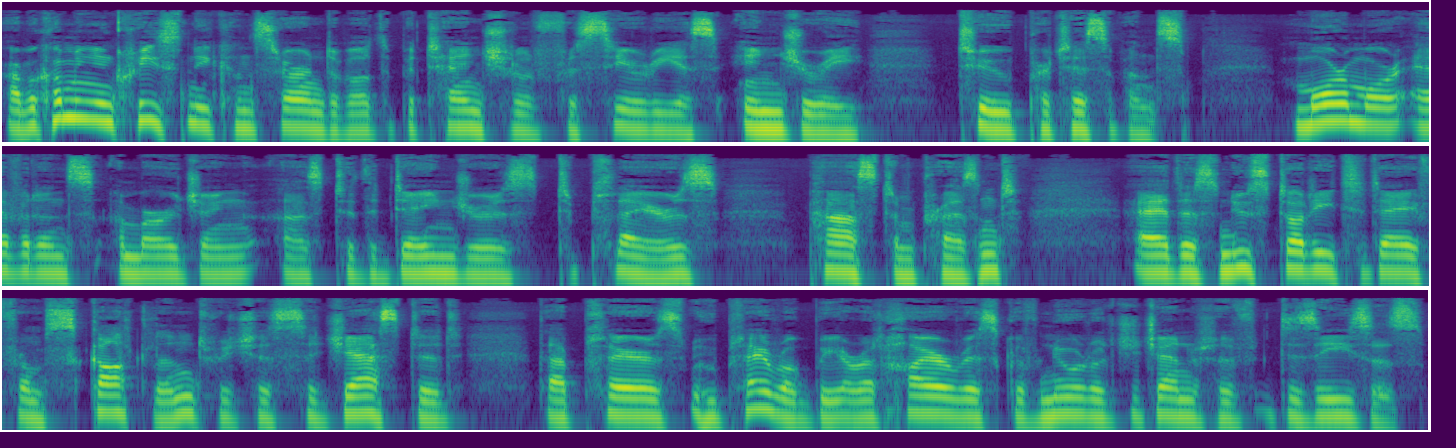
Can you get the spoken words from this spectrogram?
are becoming increasingly concerned about the potential for serious injury to participants. More and more evidence emerging as to the dangers to players, past and present. Uh, there's a new study today from Scotland which has suggested that players who play rugby are at higher risk of neurodegenerative diseases.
